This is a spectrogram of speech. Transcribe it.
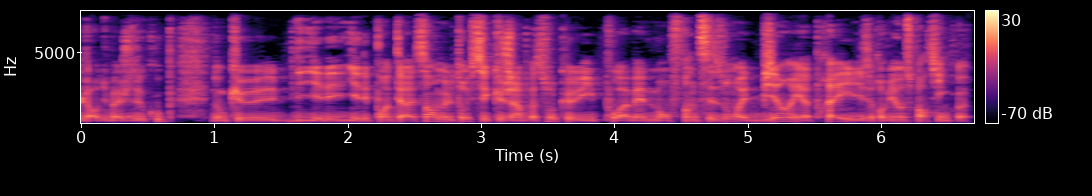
lors du match de coupe. Donc euh, il y, y a des points intéressants, mais le truc, c'est que j'ai l'impression qu'il pourrait même en fin de saison être bien et après il revient au Sporting quoi.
